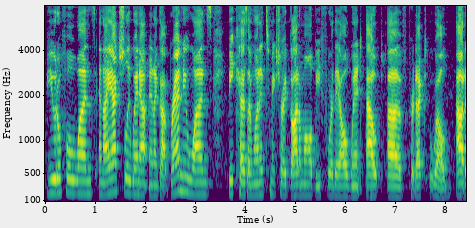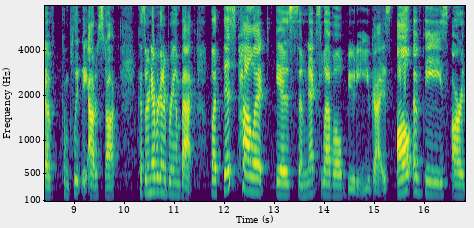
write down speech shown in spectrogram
beautiful ones and i actually went out and i got brand new ones because i wanted to make sure i got them all before they all went out of product well out of completely out of stock because they're never going to bring them back. But this palette is some next level beauty you guys. All of these are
